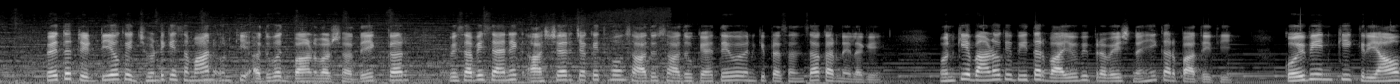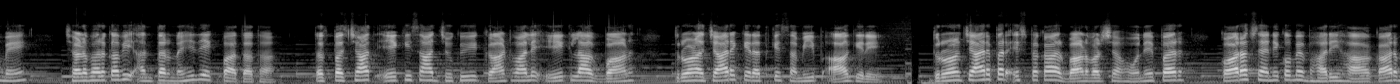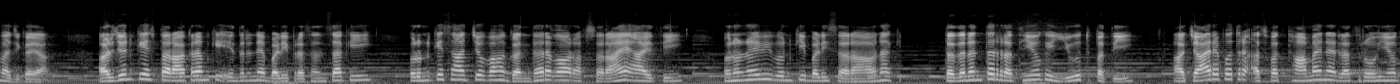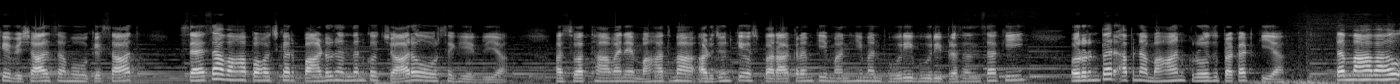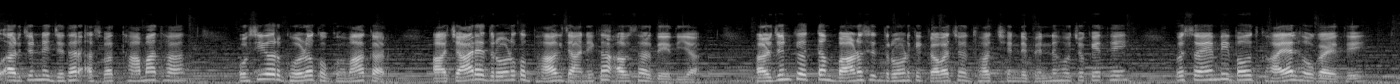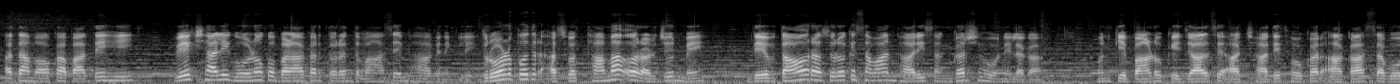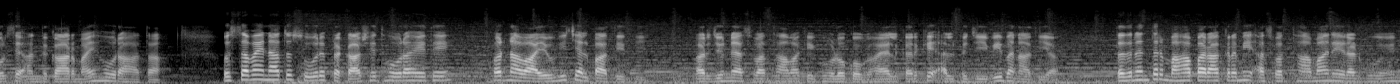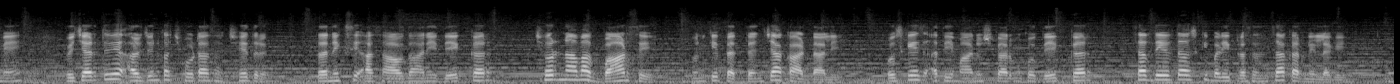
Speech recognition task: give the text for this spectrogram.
वे तो टिड्डियों के झुंड के समान उनकी अद्भुत बाण वर्षा देखकर वे सभी सैनिक आश्चर्यचकित हो साधु साधु कहते हुए उनकी प्रशंसा करने लगे। उनके बाणों के भीतर वायु भी प्रवेश नहीं कर पाती थी। कोई भी इनकी क्रियाओं में क्षण भर का भी अंतर नहीं देख पाता था। तत्पश्चात एक ही साथ झुकी हुई गांठ वाले एक लाख बाण द्रोणाचार्य के रथ के समीप आ गिरे। द्रोणाचार्य पर इस प्रकार बाण वर्षा होने पर कौरव सैनिकों में भारी हाहाकार मच गया। अर्जुन के इस पराक्रम की इंद्र ने बड़ी प्रशंसा की, और उनके साथ जो वहाँ गंधर्व और अप्सराएँ आई थी, उन्होंने भी उनकी बड़ी सराहना की। तदनंतर रथियों के यूथपति आचार्य पुत्र अश्वत्थामा ने रथरोहियों के विशाल समूह के साथ सहसा वहाँ पहुंचकर पांडुनंदन को चारों ओर से घेर लिया। अश्वत्थामा ने महात्मा अर्जुन के उस पराक्रम की मन ही मन भूरी भूरी प्रशंसा की, और उन पर अपना महान क्रोध प्रकट किया। तब महाबाहु अर्जुन ने जिधर अश्वत्थामा था उसी और घोड़ों को घुमाकर आचार्य द्रोण को भाग जाने का अवसर दे दिया। अर्जुन के उत्तम बाणों से द्रोण के कवच और ध्वज छिन्न भिन्न हो चुके थे। वे स्वयं भी बहुत घायल हो गए थे। अतः मौका पाते ही वेगशाली घोड़ों को बढ़ाकर तुरंत वहाँ से भाग निकले। द्रोण पुत्र अश्वत्थामा और अर्जुन में देवताओं और असुरों के समान भारी संघर्ष होने लगा। उनके बाणों के जाल से आच्छादित होकर आकाश सब ओर से अंधकारमय हो रहा था। उस समय न तो सूर्य प्रकाशित हो रहे थे और न वायु ही चल पाती थी। अर्जुन ने अश्वत्थामा के घोड़ों को घायल करके अल्पजीवी बना दिया। तदनंतर महापराक्रमी अश्वत्थामा ने रणभूमि में विचरते हुए अर्जुन का छोटा सा छिद्र, तनिक से असावधानी देखकर छुर नामक बाण से उनकी प्रत्यंचा काट डाली। उसके इस अतिमानुष कर्म को देखकर सब देवता उसकी बड़ी प्रशंसा करने लगे।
